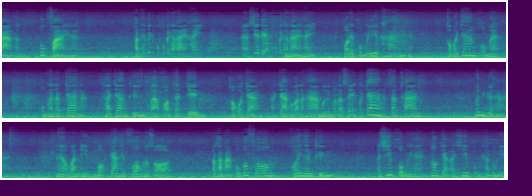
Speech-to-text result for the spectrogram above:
ต่างทั้งทุกฝ่ายฮะพันธมิตรผมก็เป็นทนายให้นะเสื้อแดงผมก็เป็นทนายให้เพราะอะไรผมไม่เลือกข้างไงฮะเขามาจ้างผมอะผมทนายรับจ้างอะถ้าจ้างถึงว่าความชัดเจนเขาก็จ้างจ้างวันละห้าหมื่นวันละแสนก็จ้างสักคานไม่มีปัญหานะฮะวันนี้บอกจ้างให้ฟ้องสส รัฐบาลผมก็ฟ้องขอให้เงินถึง อาชีพผมไงฮะนอกจากอาชีพผมทำตรงนี้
